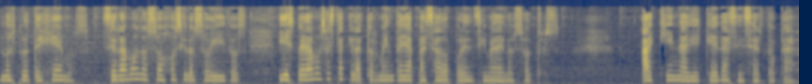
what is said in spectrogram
nos protegemos, cerramos los ojos y los oídos y esperamos hasta que la tormenta haya pasado por encima de nosotros. Aquí nadie queda sin ser tocado.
